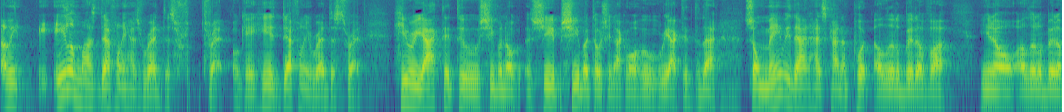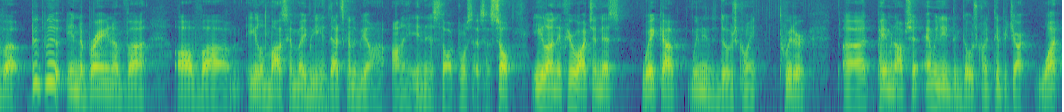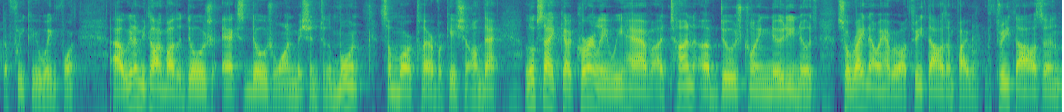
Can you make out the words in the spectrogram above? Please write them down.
I mean, Elon Musk definitely has read this threat, okay? He has definitely read this threat he reacted to Shiba, Toshi Nakamoto, who reacted to that. So maybe that has kind of put a little bit of a, you know, a little bit of a boop, boop in the brain of uh, of um, Elon Musk, and maybe that's going to be on, on, in his thought processes. So, Elon, if you're watching this, wake up. We need the Dogecoin Twitter uh, payment option, and we need the Dogecoin tippy jar. What the freak are you waiting for? Uh, we're going to be talking about the Doge X Doge One mission to the moon. Some more clarification on that. Looks like uh, currently we have a ton of Dogecoin nudie nodes. So right now we have about 3,000, 3,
